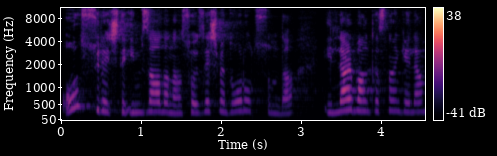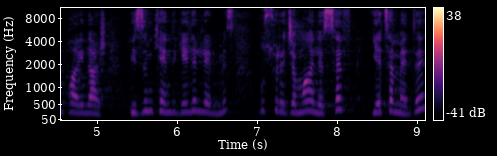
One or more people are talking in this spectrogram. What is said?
O süreçte imzalanan sözleşme doğrultusunda İller Bankası'ndan gelen paylar, bizim kendi gelirlerimiz bu sürece maalesef yetemedi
